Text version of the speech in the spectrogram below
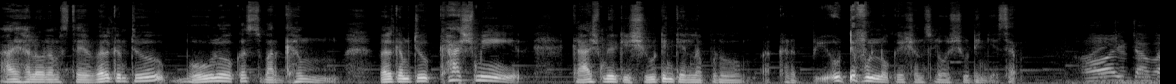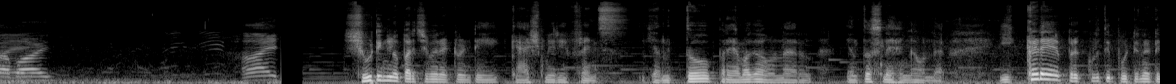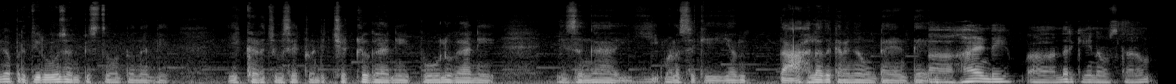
Hi hello నమస్తే. Welcome to భూలోక స్వర్గం. Welcome to Kashmir. కాశ్మీర్కి షూటింగ్కి వెళ్ళినప్పుడు అక్కడ బ్యూటిఫుల్ లొకేషన్స్లో షూటింగ్ చేశాం. షూటింగ్లో పరిచయమైనటువంటి కాశ్మీరీ ఫ్రెండ్స్ ఎంతో ప్రేమగా ఉన్నారు ఎంతో స్నేహంగా ఉన్నారు. ఇక్కడే ప్రకృతి పుట్టినట్టుగా ప్రతిరోజు అనిపిస్తూ ఉంటుందండి. ఇక్కడ చూసేటువంటి చెట్లు కానీ పూలు కానీ నిజంగా ఈ మనసుకి ఎంత ఆహ్లాదకరంగా ఉంటాయంటే. హాయ్ అండి. అందరికీ నమస్కారం.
